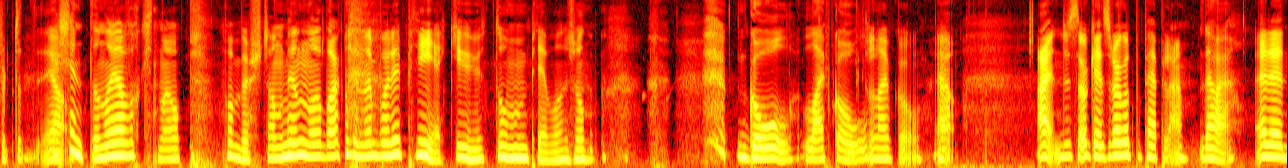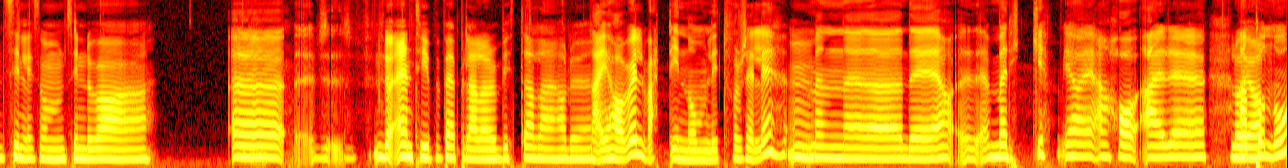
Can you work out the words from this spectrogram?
fortsatt, ja. Jeg kjente når jeg våkna opp på bursdagen min, og da kunne jeg bare preke ut om prevensjon. Goal. Life goal. Life goal. Ja. Ja. Nei, du, OK, så du har gått på p-pille. Det har jeg. Er det siden, liksom, siden du var Du, En type p-piller har du bytta, eller har du nei, jeg har vel vært innom litt forskjellig, Mm. men uh, det merket jeg, jeg har, er, eh, er på nå,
